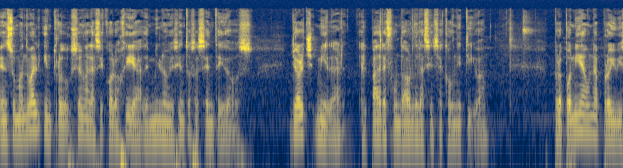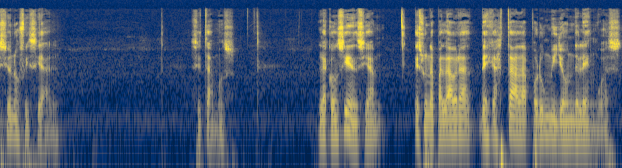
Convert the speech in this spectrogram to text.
En su manual Introducción a la Psicología de 1962, George Miller, el padre fundador de la ciencia cognitiva, proponía una prohibición oficial. Citamos, La conciencia es una palabra desgastada por un millón de lenguas.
